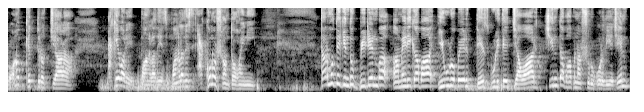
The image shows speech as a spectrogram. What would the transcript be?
রণক্ষেত্র চেহারা একেবারে বাংলাদেশ। বাংলাদেশ এখনও শান্ত হয়নি। তার মধ্যে কিন্তু ব্রিটেন বা আমেরিকা বা ইউরোপের দেশগুলিতে যাওয়ার চিন্তা ভাবনা শুরু করে দিয়েছেন,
